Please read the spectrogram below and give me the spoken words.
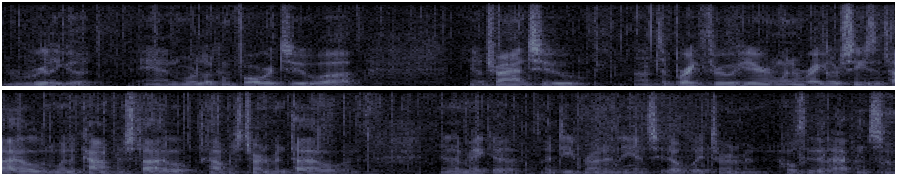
really good, and we're looking forward to, uh, you know, trying to, uh, to break through here and win a regular season title and win a conference title, conference tournament title, and and then make a, a deep run in the NCAA tournament. Hopefully that happens soon.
